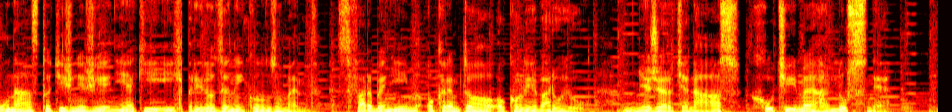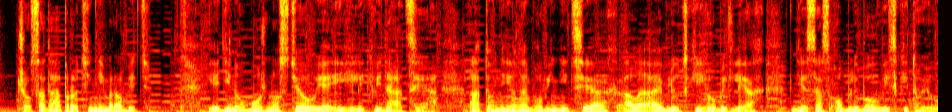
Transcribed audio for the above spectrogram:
U nás totiž nežije nejaký ich prirodzený konzument. S farbením okrem toho okolie varujú. Nežerte nás, chutíme hnusne. Čo sa dá proti ním robiť? Jedinou možnosťou je ich likvidácia. A to nie len vo viniciach, ale aj v ľudských obydliach, kde sa s obľubou vyskytujú.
